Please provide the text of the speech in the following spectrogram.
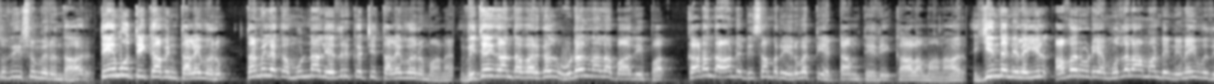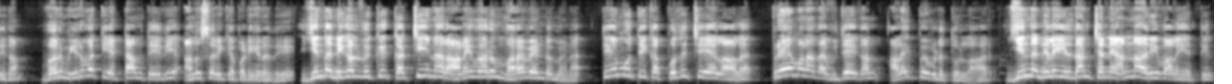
சுதீஷும் இருந்தார். தேமுதிகவின் தலைவரும் தமிழக முன்னாள் எதிர்க்கட்சி தலைவருமான விஜயகாந்த் அவர்கள் உடல்நல பாதிப்பால் கடந்த ஆண்டு டிசம்பர் இருபத்தி எட்டாம் தேதி காலமானார். இந்த நிலையில் அவருடைய முதலாம் ஆண்டு நினைவு தினம் வரும் இருபத்தி எட்டாம் தேதி அனுசரிக்கப்படுகிறது. இந்த நிகழ்வுக்கு கட்சியினர் அனைவரும் வர வேண்டும் என தேமுதிக பொதுச் செயலாளர் பிரேமலதா விஜயகாந்த் அழைப்பு விடுத்துள்ளார். இந்த நிலையில்தான் சென்னை அண்ணா அறிவாலயத்தில்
